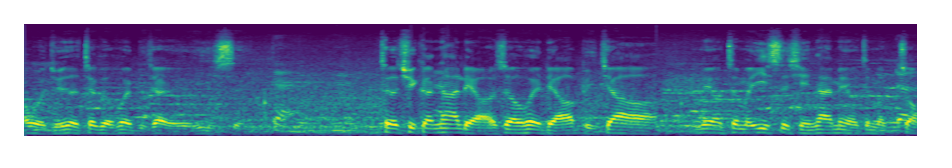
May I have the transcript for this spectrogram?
我觉得这个会比较有意思。对这个去跟他聊的时候，会聊比较没有这么意识形态没有这么重，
